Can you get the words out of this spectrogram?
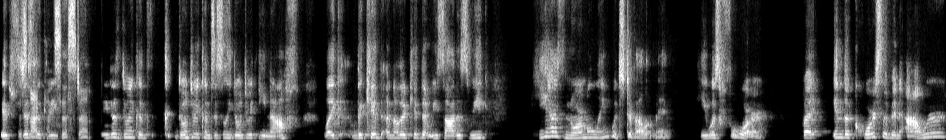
It's, just, just not that consistent. They, they just doing don't do it consistently, don't do it enough like the kid, another kid that we saw this week, he has normal language development. He was four, but in the course of an hour,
